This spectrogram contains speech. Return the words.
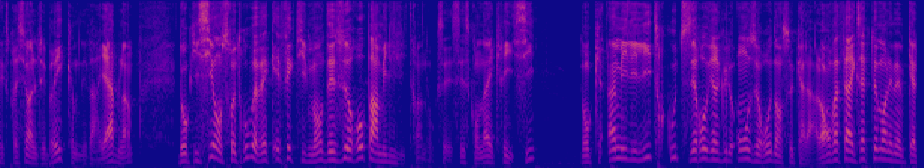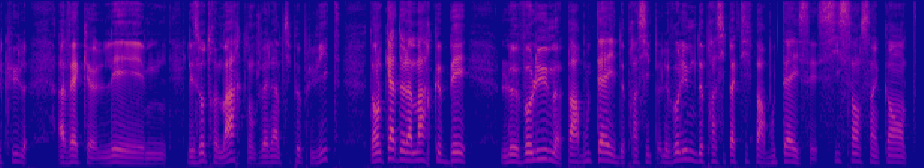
expressions algébriques, comme des variables. Hein. Donc ici, on se retrouve avec effectivement des euros par millilitre. Hein. Donc c'est ce qu'on a écrit ici. Donc 1 millilitre coûte 0,11 euros dans ce cas-là. Alors on va faire exactement les mêmes calculs avec les, les, autres marques, donc je vais aller un petit peu plus vite. Dans le cas de la marque B, le volume par bouteille de principe, le volume de principe actif par bouteille, c'est 650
